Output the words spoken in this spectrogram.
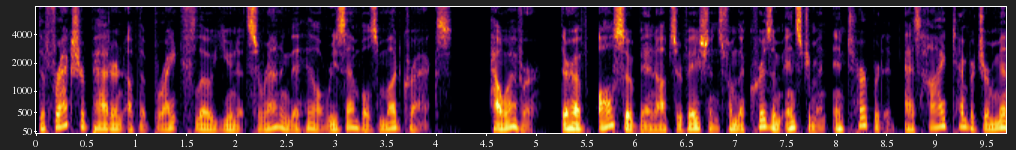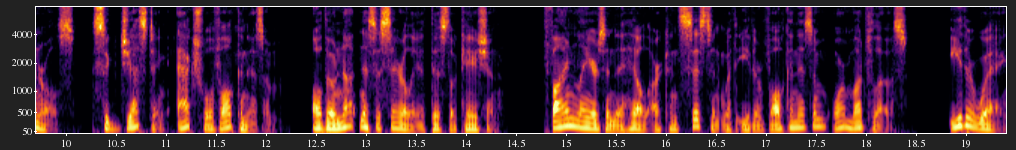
The fracture pattern of the bright flow unit surrounding the hill resembles mud cracks. However, there have also been observations from the CRISM instrument interpreted as high temperature minerals, suggesting actual volcanism although not necessarily at this location. Fine layers in the hill are consistent with either volcanism or mudflows. Either way,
